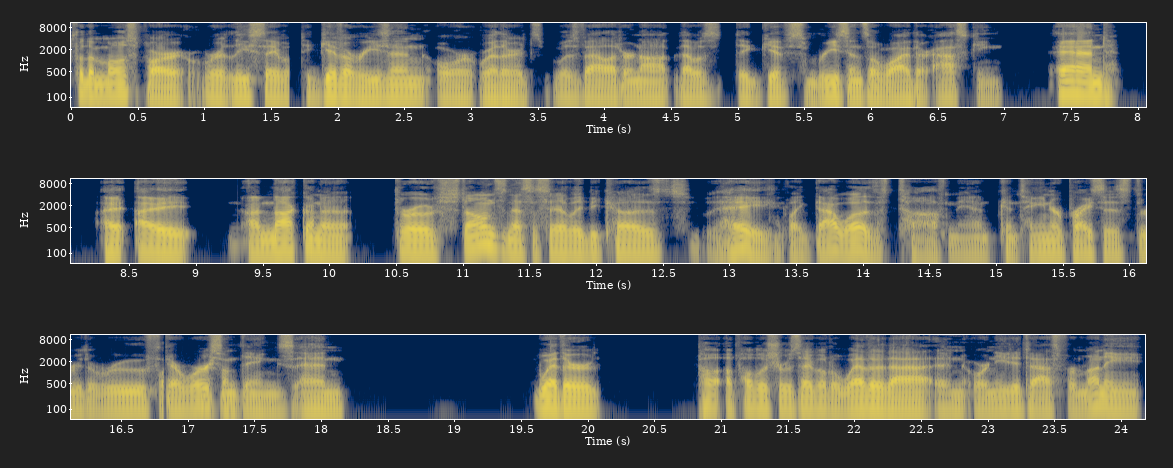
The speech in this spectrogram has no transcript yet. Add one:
for the most part, were at least able to give a reason or whether it was valid or not. That was, they give some reasons of why they're asking. And I, I, I'm not going to throw stones necessarily because, hey, like that was tough, man. Container prices through the roof. There were some things. And whether a publisher was able to weather that and or needed to ask for money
